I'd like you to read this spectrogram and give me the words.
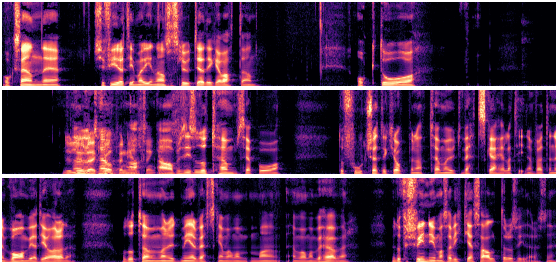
Och sen eh, 24 timmar innan så slutar jag dricka vatten. Och då du lurar töm- kroppen ja, helt enkelt. Ja precis, och då töms jag på Då fortsätter kroppen att tömma ut vätska hela tiden för att den är van vid att göra det. Och då tömmer man ut mer vätska än vad man, man, än vad man behöver. Men då försvinner ju massa viktiga salter och så vidare så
